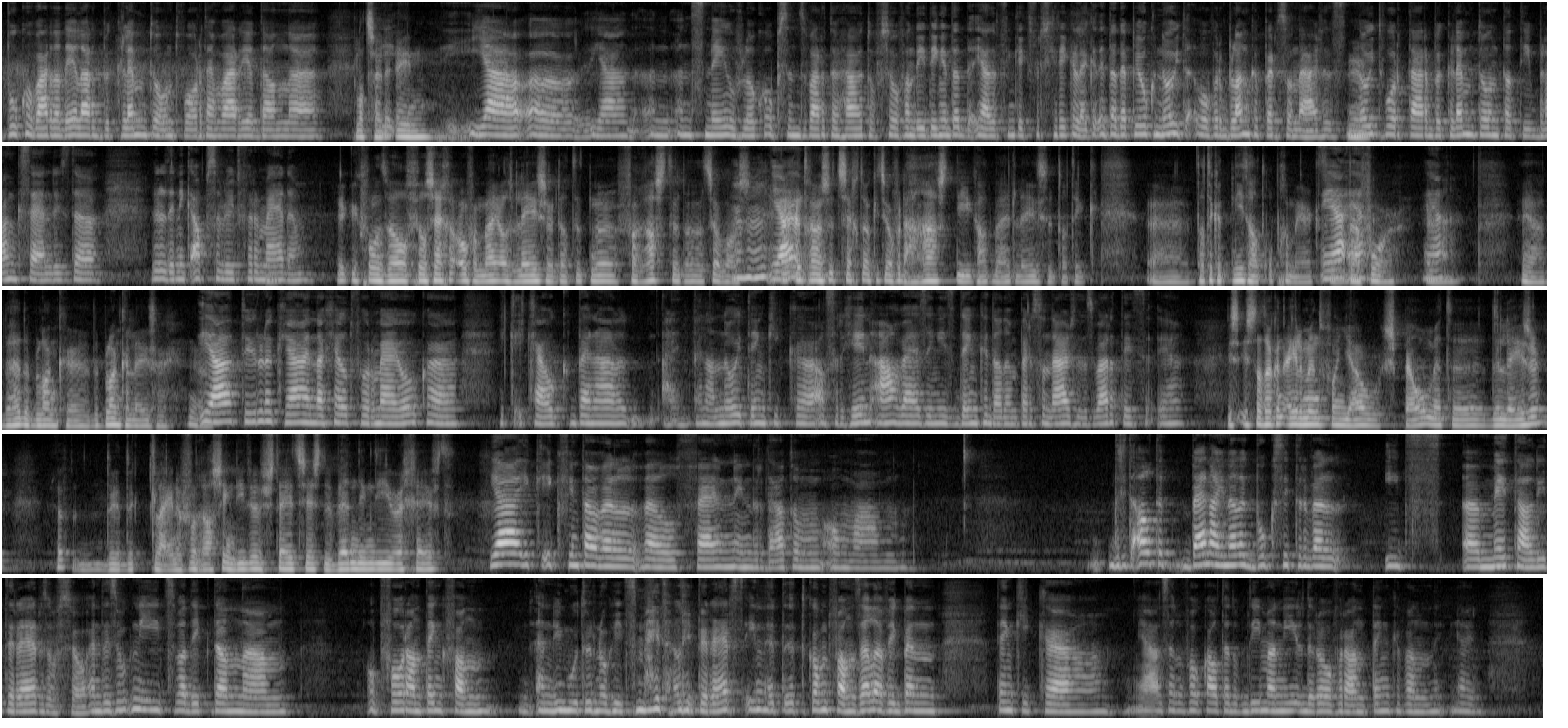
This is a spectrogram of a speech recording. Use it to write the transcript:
boeken waar dat heel hard beklemtoond wordt en waar je dan Bladzijde 1. Ja, uh, ja een, een sneeuwvlok op zijn zwarte huid of zo van die dingen. Dat, ja, dat vind ik verschrikkelijk. Dat heb je ook nooit over blanke personages. Ja. Nooit wordt daar beklemtoond dat die blank zijn. Dus dat wilde ik absoluut vermijden. Ik, ik, vond het wel veel zeggen over mij als lezer dat het me verraste dat het zo was. Mm -hmm, ja, en, en, trouwens, het zegt ook iets over de haast die ik had bij het lezen, dat ik, uh, dat ik het niet had opgemerkt ja, daarvoor. Ja. Ja, de, de, blanke, de blanke lezer. Ja. ja, tuurlijk. Ja, en dat geldt voor mij ook. Uh, ik, ik ga ook bijna, bijna nooit, denk ik, uh, als er geen aanwijzing is, denken dat een personage zwart is. Ja. Is, is dat ook een element van jouw spel met de, de lezer? De, de kleine verrassing die er steeds is, de wending die je er geeft? Ja, ik, ik vind dat wel, wel fijn, inderdaad, om... om um, er zit altijd, bijna in elk boek zit er wel iets uh, metaliteraires of zo. En dat is ook niet iets wat ik dan um, op voorhand denk van... En nu moet er nog iets metaliteraires in. Het, komt vanzelf. Ik ben, denk ik, uh, ja, zelf ook altijd op die manier erover aan het denken van... Ja,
